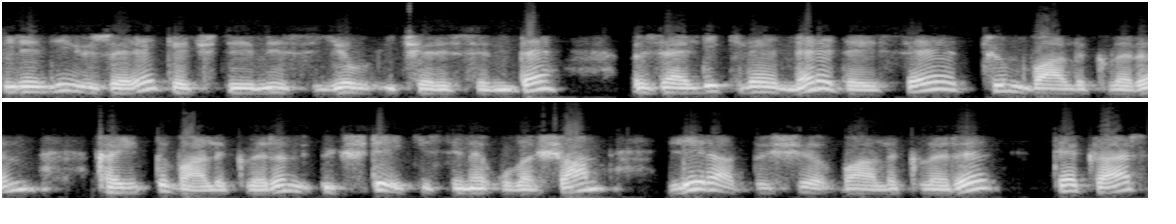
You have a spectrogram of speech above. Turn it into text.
Bilindiği üzere geçtiğimiz yıl içerisinde özellikle neredeyse tüm varlıkların, kayıtlı varlıkların üçte ikisine ulaşan lira dışı varlıkları tekrar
